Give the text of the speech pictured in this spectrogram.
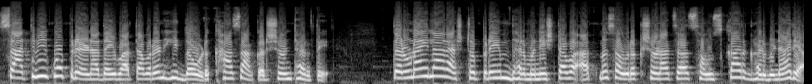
सात्विक व प्रेरणादायी वातावरण ही दौड खास आकर्षण ठरते. तरुणाईला राष्ट्रप्रेम धर्मनिष्ठा व आत्मसंरक्षणाचा संस्कार घडविणाऱ्या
